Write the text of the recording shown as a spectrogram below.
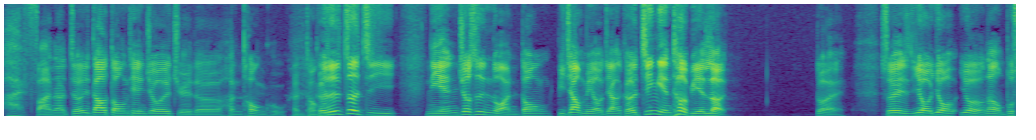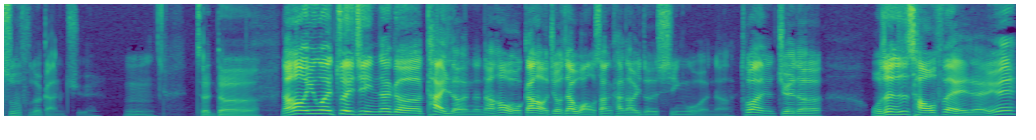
哎，烦啊！就一到冬天就会觉得很痛苦，很痛苦。可是这几年就是暖冬，比较没有这样。可是今年特别冷，对，所以又又又有那种不舒服的感觉。嗯，真的。然后因为最近那个太冷了，然后我刚好就在网上看到一则新闻啊，突然觉得我真的是超废的，因为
